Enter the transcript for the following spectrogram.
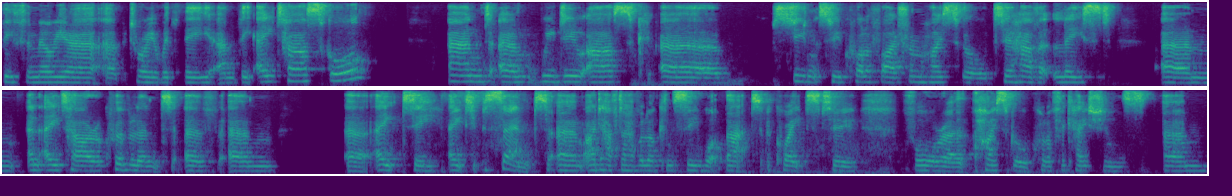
be familiar, uh, Victoria, with the um, the ATAR score, and um, we do ask uh, students who qualify from high school to have at least um, an ATAR equivalent of uh, 80, 80%. Um, I'd have to have a look and see what that equates to for uh, high school qualifications. Um,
